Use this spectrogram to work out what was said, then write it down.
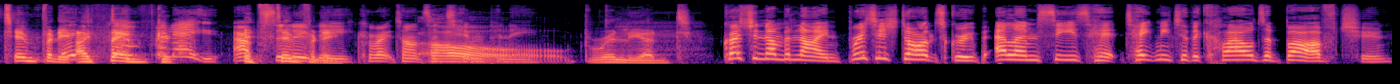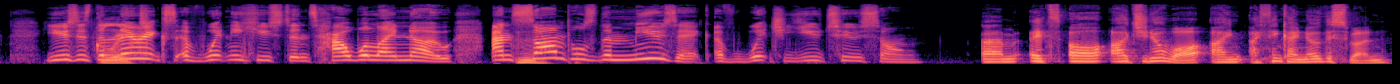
timpani, It's I think. timpani. Absolutely timpani. correct answer. Timpani. Oh, brilliant. Question number nine. British dance group LMC's hit Take Me to the Clouds Above tune uses the Great. lyrics of Whitney Houston's How Will I Know and Hmm. samples the music of which U2 song? Um, it's oh, uh, do you know what? I I think I know this one.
